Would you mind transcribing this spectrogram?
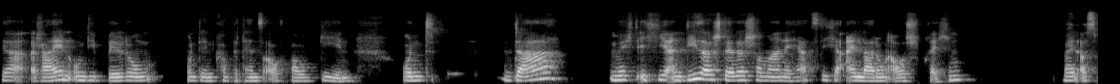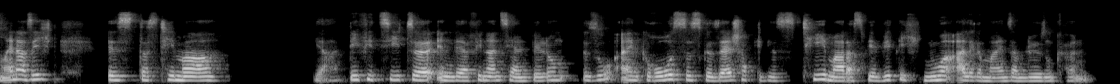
ja rein um die Bildung und den Kompetenzaufbau gehen. Und da möchte ich hier an dieser Stelle schon mal eine herzliche Einladung aussprechen, weil aus meiner Sicht ist das Thema ja, Defizite in der finanziellen Bildung so ein großes gesellschaftliches Thema, dass wir wirklich nur alle gemeinsam lösen können.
